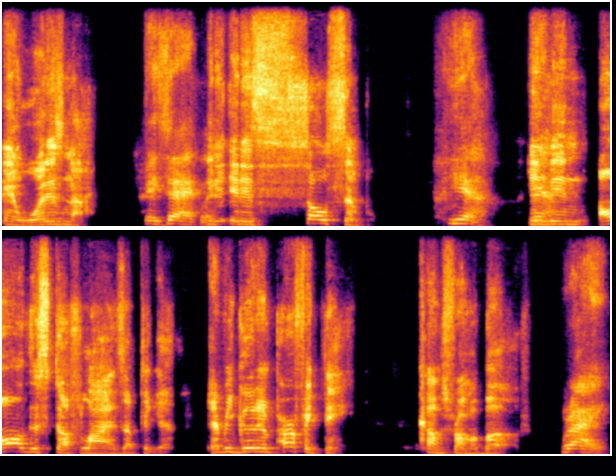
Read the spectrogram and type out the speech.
and what is not. Exactly. It, it is so simple. Yeah. Yeah. And then all this stuff lines up together. Every good and perfect thing comes from above. Right.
